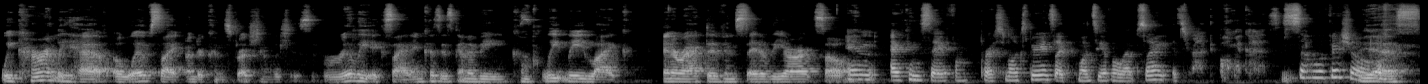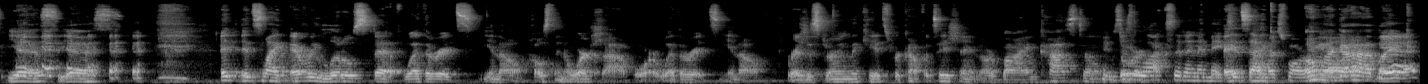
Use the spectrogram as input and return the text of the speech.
we currently have a website under construction, which is really exciting because it's going to be completely like interactive and state of the art. So, and I can say from personal experience, like once you have a website, it's like, oh my god, it's so official. Yes, yes, yes. It, it's like every little step, whether it's you know hosting a workshop or whether it's you know registering the kids for competition or buying costumes. It just or, locks it in and makes it that like, much more. Oh real. my god! Like yeah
